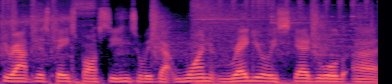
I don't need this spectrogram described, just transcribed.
throughout this baseball season. So we've got one regularly scheduled uh,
